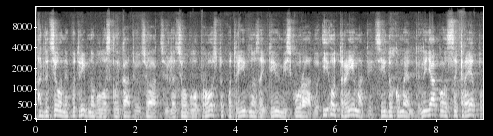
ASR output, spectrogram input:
а для цього не потрібно було скликати цю акцію. Для цього було просто потрібно зайти в міську раду і отримати ці документи. Ніякого секрету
